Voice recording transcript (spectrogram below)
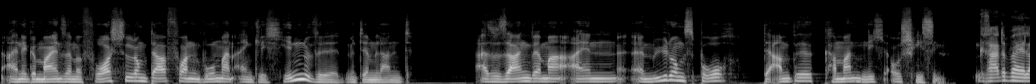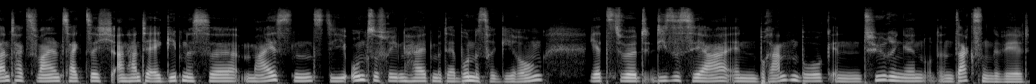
eine gemeinsame Vorstellung davon, wo man eigentlich hin will mit dem Land. Also sagen wir mal, ein Ermüdungsbruch der Ampel kann man nicht ausschließen. Gerade bei Landtagswahlen zeigt sich anhand der Ergebnisse meistens die Unzufriedenheit mit der Bundesregierung. Jetzt wird dieses Jahr in Brandenburg, in Thüringen und in Sachsen gewählt.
